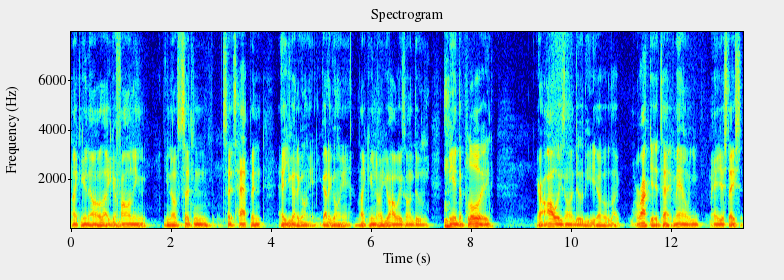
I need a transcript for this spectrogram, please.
Like you know, like you're and you know such and such happened. Hey, you got to go in. You got to go in. Like you know, you're always on duty. Being deployed, you're always on duty, yo. Like a rocket attack, man, when you man your station.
